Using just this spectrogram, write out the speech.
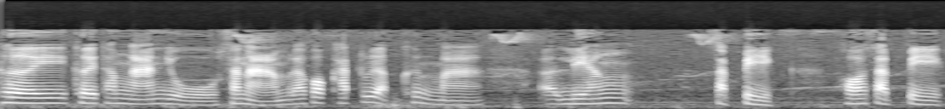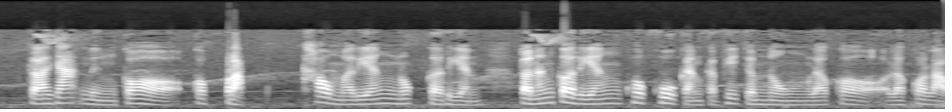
เคยเคยทำงานอยู่สนามแล้วก็คัดเลือกขึ้นมาเเลี้ยงสัตว์ปีก พอสัตว์ปีกระยะหนึ่งก็ก็ปรับเข้ามาเลี้ยงนกกระเรียน ตอนนั้นก็เลี้ยงควบคู่กันกับพี่จำนงแล้วก็แล้วก็เรา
